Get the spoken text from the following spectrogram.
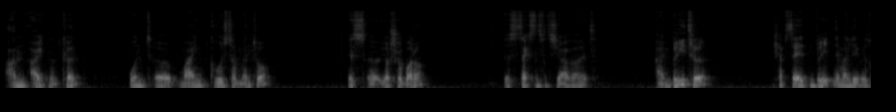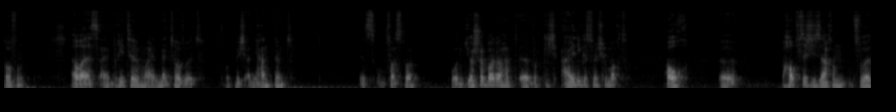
aneignen können. Und äh, mein größter Mentor ist äh, Joshua Butter, ist 26 Jahre alt, ein Brite. Ich habe selten Briten in meinem Leben getroffen, aber dass ein Brite mein Mentor wird und mich an die Hand nimmt, ist unfassbar. Und Joshua Butter hat äh, wirklich einiges für mich gemacht. Auch äh, hauptsächlich Sachen, wo er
